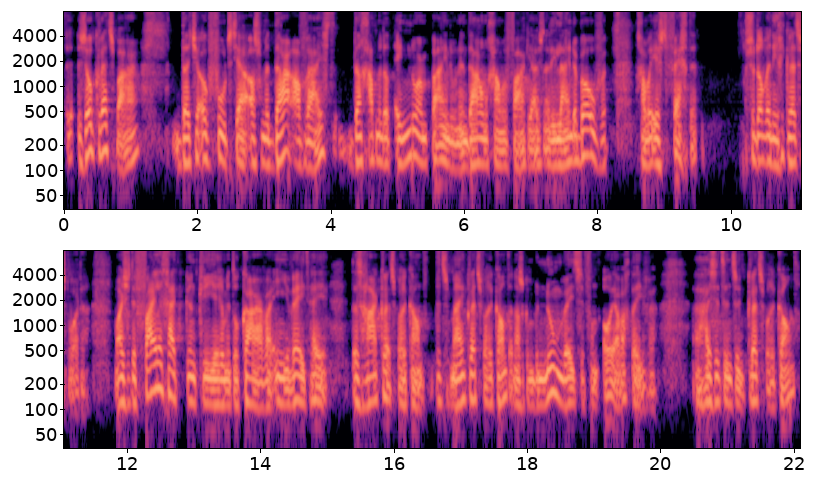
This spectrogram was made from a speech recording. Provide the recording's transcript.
eh, zo kwetsbaar dat je ook voelt, ja, als me daar afwijst, dan gaat me dat enorm pijn doen. En daarom gaan we vaak juist naar die lijn daarboven. Dan gaan we eerst vechten. Zodat we niet gekwetst worden. Maar als je de veiligheid kunt creëren met elkaar, waarin je weet, hé, hey, dat is haar kwetsbare kant, dit is mijn kwetsbare kant. En als ik hem benoem, weet ze van, oh ja, wacht even, uh, hij zit in zijn kwetsbare kant.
